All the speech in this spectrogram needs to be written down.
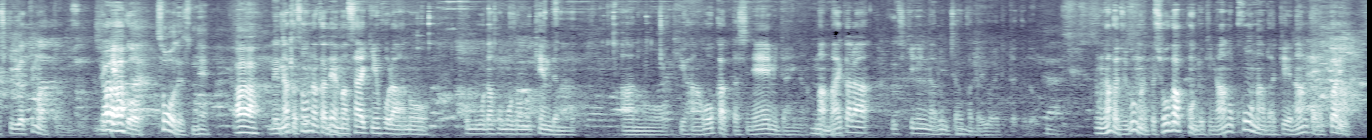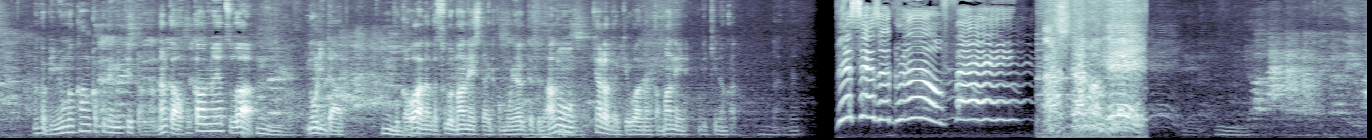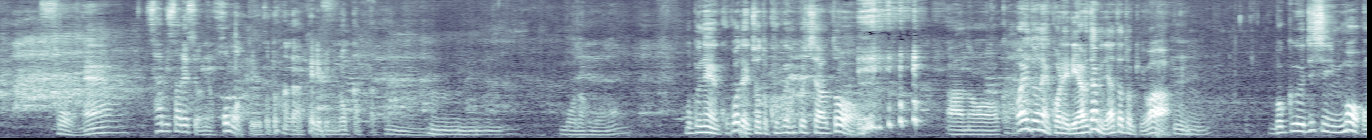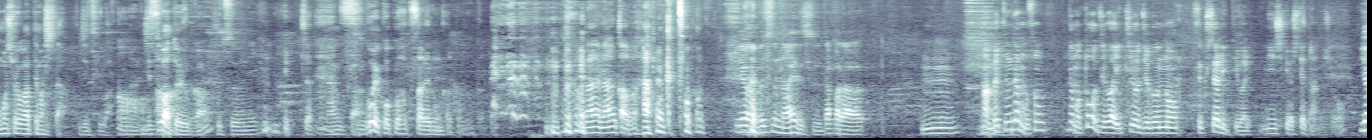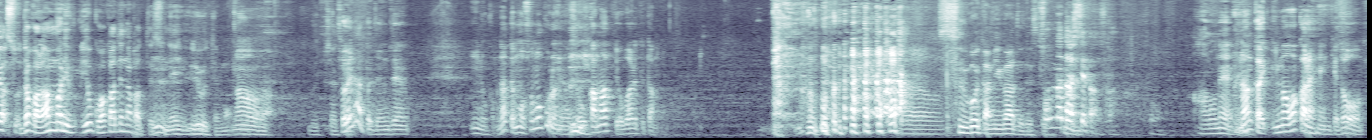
ち切りが決まったんですよ。であ結構そうですね。あでなんかその中で、まあ、最近ほらあのホモだホモドの件でもあの批判多かったしねみたいな、まあ前から打ち切りになるんちゃうかと言われてたけど、でもなんか自分もやっぱ小学校の時にあのコーナーだけなんかやっぱりなんか微妙な感覚で見てたな。なんか他のやつは、ノリだとかはなんかすごい真似したりとか盛り上げたけど、あのキャラだけはなんか真似できなかったんだよね。This is a groove thing. そうね。久々ですよね。ホモっていう言葉がテレビに乗っかったって、もうだほもね。僕ねここでちょっと告白しちゃうとあの割とねこれリアルタイムでやった時は、僕自身も面白がってました実は。実はというか普通に。めっちゃなんか。すごい告白されるんかと思った。ななんかあるんかと思っていや別にないですだからうん。まあ別にでもそんでも当時は一応自分のセクシャリティは認識をしてたんでしょ？いやそうだからあんまりよく分かってなかったですね、言うても。あー。だからぶっちゃけ。それだったら全然いいのかも。だってもうその頃には「おかま」って呼ばれてたもんすごいカミングアウトですそんな出してたんですか？あのねなんか今分からへんけど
